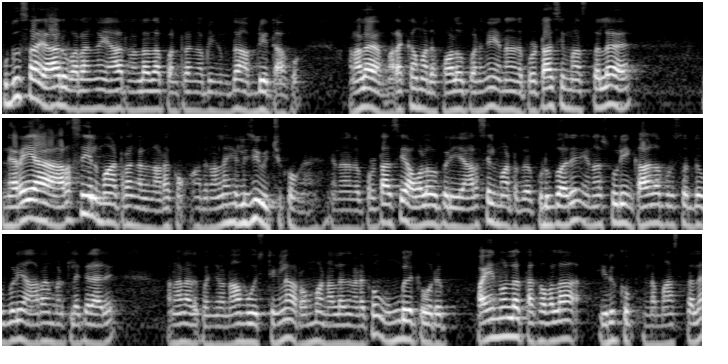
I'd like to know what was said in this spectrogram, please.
புதுசாக யார் வராங்க யார் நல்லதாக பண்ணுறாங்க அப்படிங்கிறது தான் அப்டேட் ஆகும். அதனால் மறக்காமல் அதை ஃபாலோ பண்ணுங்கள் ஏன்னா அந்த புரட்டாசி மாதத்தில் நிறையா அரசியல் மாற்றங்கள் நடக்கும். அதை நல்லா எழுதி வச்சுக்கோங்க. ஏன்னா அந்த புரட்டாசி அவ்வளோ பெரிய அரசியல் மாற்றத்தை கொடுப்பாரு. ஏன்னா சூரியன் காலபுருஷத்துப்படி ஆறாம் இடத்துல இருக்கிறாரு. அதனால் அதை கொஞ்சம் ஞாபகம் வச்சிட்டிங்களா ரொம்ப நல்லது நடக்கும். உங்களுக்கு ஒரு பயனுள்ள தகவலாக இருக்கும் இந்த மாதத்தில்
